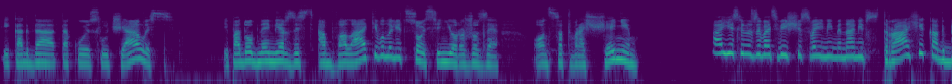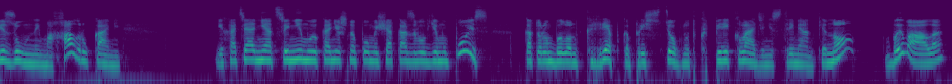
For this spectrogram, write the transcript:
И когда такое случалось, и подобная мерзость обволакивала лицо сеньора Жозе, он с отвращением, а если называть вещи своими именами в страхе, как безумный, махал руками. И хотя неоценимую, конечно, помощь оказывал ему пояс, которым был он крепко пристегнут к перекладине стремянки, но бывало —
